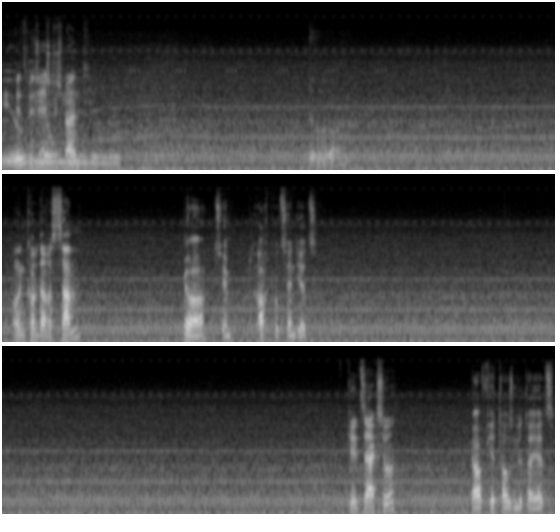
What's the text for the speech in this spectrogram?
Jetzt bin ich echt gespannt. Und kommt da was zusammen? Ja, 10, 8% jetzt. Geht, sagst du? Ja, 4000 Liter jetzt.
